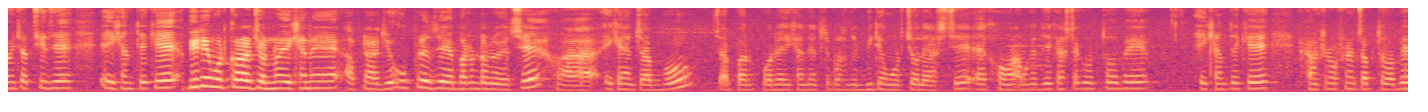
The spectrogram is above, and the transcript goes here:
আমি চাচ্ছি যে এইখান থেকে ভিডিও মোড করার জন্য এখানে আপনার যে উপরে যে বাটনটা রয়েছে এখানে চাপবো। চাপার পরে এখানে ভিডিও মোড চলে আসছে। এখন আমাকে যে কাজটা করতে হবে এখান থেকে ফাংশন অপশনে চাপতে হবে।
